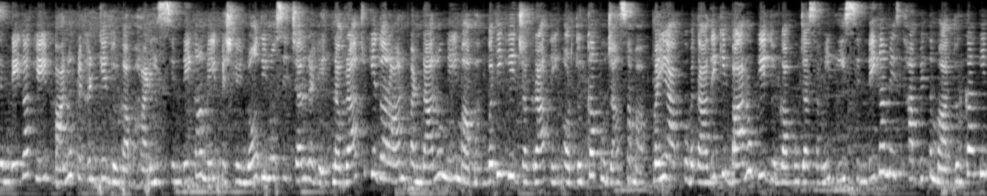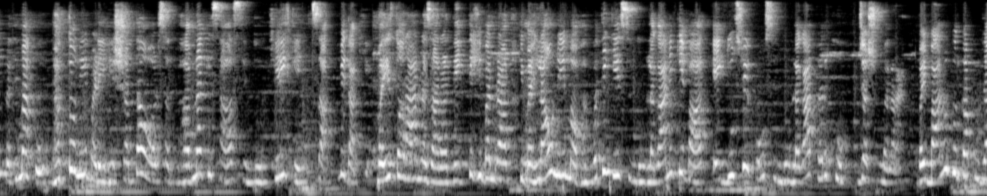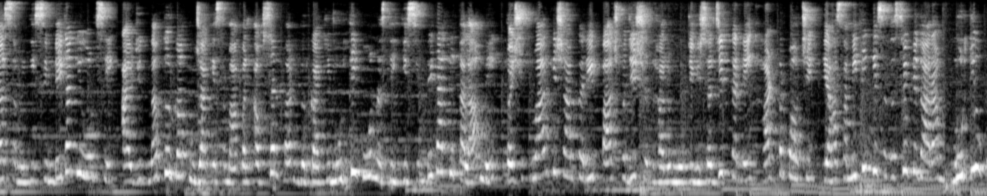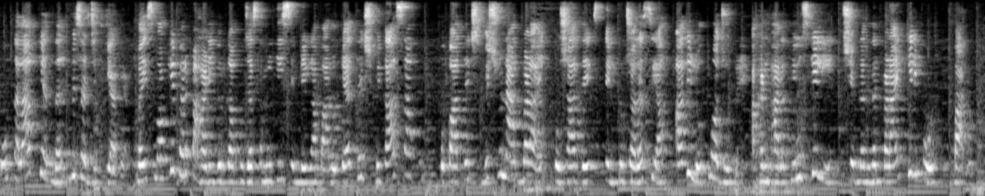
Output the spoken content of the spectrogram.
सिमडेगा के बानो प्रखंड के दुर्गा पहाड़ी सिमडेगा में पिछले नौ दिनों से चल रहे नवरात्र के दौरान पंडालों में माँ भगवती की जगराते और दुर्गा पूजा समाप्त। वहीं आपको बता दें कि बानो के दुर्गा पूजा समिति सिमडेगा में स्थापित माँ दुर्गा की प्रतिमा को भक्तों ने बड़े ही श्रद्धा और सद्भावना के साथ सिंदूर खेल के साथ विदा किया। वही इस दौरान नज़ारा देखते ही बन रहा कि महिलाओं ने माँ भगवती के सिंदूर लगाने के बाद एक दूसरे को सिंदूर लगाकर खूब जश्न मनाया। वही बानु दुर्गा पूजा समिति सिमडेगा की ओर से आयोजित नव दुर्गा पूजा के समापन अवसर पर दुर्गा की मूर्ति को नजदीकी सिमडेगा के तालाब में वही शुक्रवार की शाम करीब पाँच बजे श्रद्धालु मूर्ति विसर्जित करने घाट पर पहुँचे। यहाँ समिति के सदस्यों के द्वारा मूर्तियों को तालाब के अंदर विसर्जित किया गया। वही इस मौके पर पहाड़ी दुर्गा पूजा समिति सिमडेगा बानो के अध्यक्ष विकास साहू, उपाध्यक्ष विश्वनाथ बड़ाई, कोषाध्यक्ष टिंकू चौरसिया आदि लोग मौजूद रहे। अखंड भारत न्यूज़ के लिए शिवनंदन बड़ाई की रिपोर्ट बानो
